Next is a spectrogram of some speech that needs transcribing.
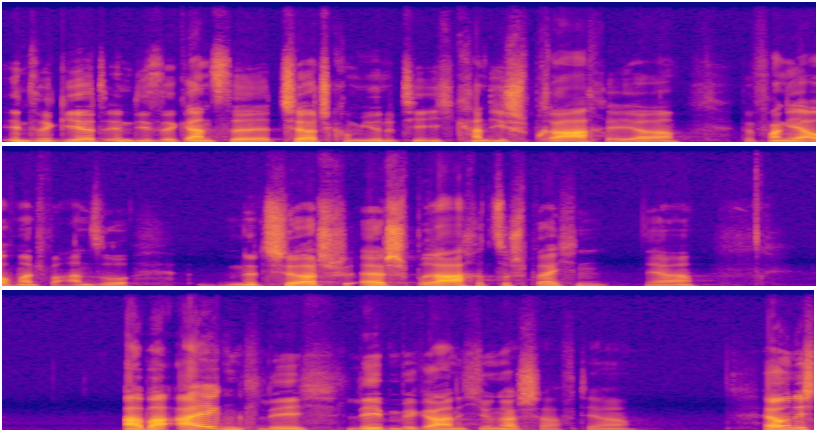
integriert in diese ganze Church-Community. Ich kann die Sprache, ja. Wir fangen ja auch manchmal an, so eine Church-Sprache zu sprechen, ja. Aber eigentlich leben wir gar nicht Jüngerschaft, ja. Ja, und ich,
